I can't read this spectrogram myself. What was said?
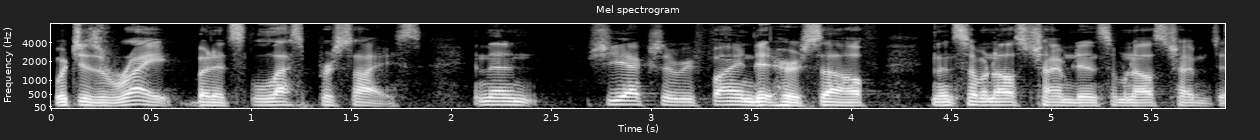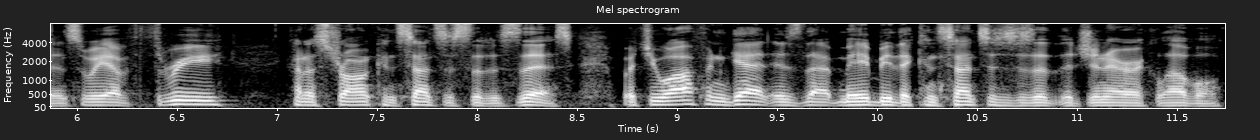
which is right, but it's less precise. And then she actually refined it herself, and then someone else chimed in, someone else chimed in. So we have three kind of strong consensus that is this. What you often get is that maybe the consensus is at the generic level.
